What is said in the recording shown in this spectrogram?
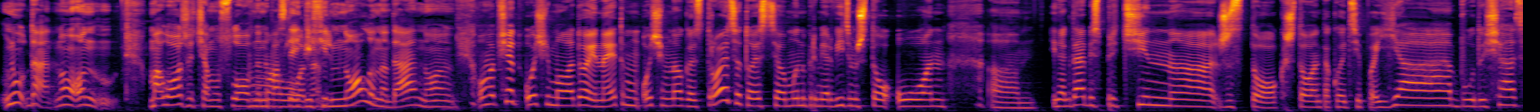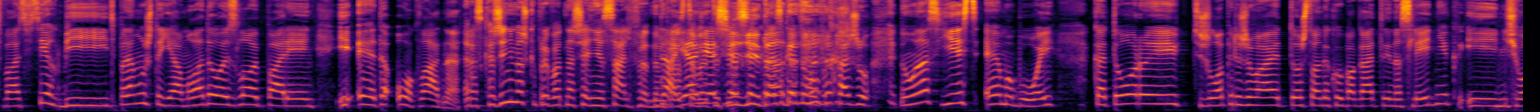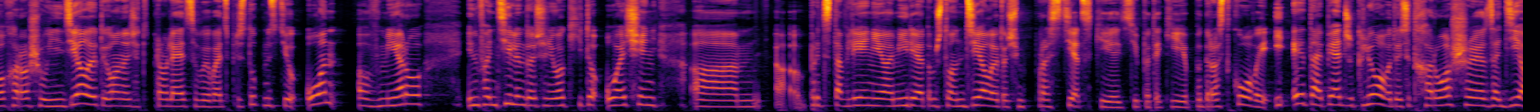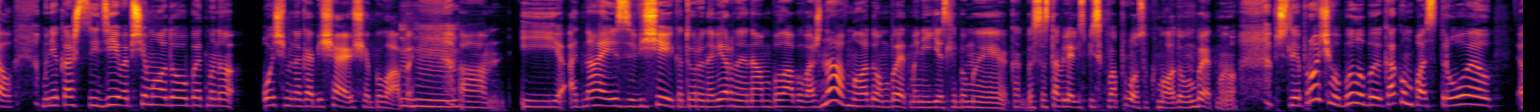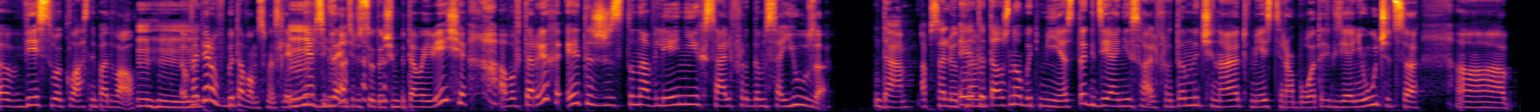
ну да, но он моложе, чем условно моложе. на последний фильм Нолана, да, но... Он вообще очень молодой, и на этом очень многое строится. То есть мы, например, видим, что он э, иногда беспричинно жесток, что он такой типа «я буду сейчас вас всех бить, потому что я молодой, злой парень, и это ок, ладно». Расскажи немножко про его отношения с Альфредом да, просто я, в этой я связи. сейчас как да, раз к этому подхожу. Но у нас есть Эмма Бой, который тяжело переживает то, что он такой богатый наследник, и ничего хорошего не делает, и он, значит, отправляется воевать с преступностью. Он в меру инфантилен, то есть у него какие-то очень э, представления о мире, о том, что он делает, очень простецкие, типа такие подростковые. И это, опять же, клево, то есть это хороший задел. Мне кажется, идея вообще молодого Бэтмена очень многообещающая была бы. Mm-hmm. И одна из вещей, которая, наверное, нам была бы важна в молодом Бэтмене, если бы мы как бы составляли список вопросов к молодому Бэтмену, в числе прочего, было бы, как он построил э, весь свой классный подвал. Mm-hmm. Во-первых, в бытовом смысле. Mm-hmm. Меня всегда интересуют очень бытовые вещи. А во-вторых, это же становление их с Альфредом союза. Да, абсолютно. Это должно быть место, где они с Альфредом начинают вместе работать, где они учатся а,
